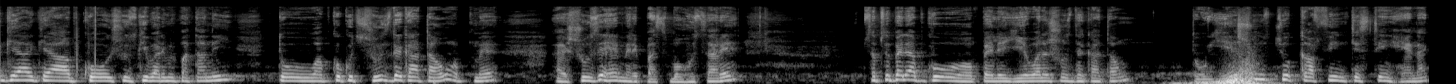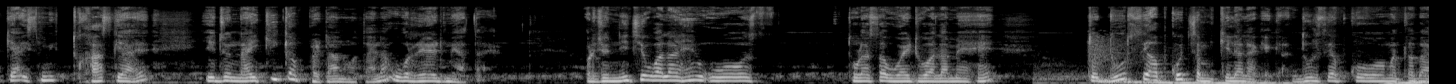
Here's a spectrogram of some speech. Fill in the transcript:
क्या क्या आपको शूज़ के बारे में पता नहीं? तो आपको कुछ शूज़ दिखाता हूँ अब मैं। शूज़ है मेरे पास बहुत सारे। सबसे पहले आपको पहले ये वाला शूज़ दिखाता हूँ। तो ये शूज़ जो काफ़ी इंटरेस्टिंग है ना, क्या इसमें ख़ास क्या है? ये जो नाइकी का पैटर्न होता है ना, वो रेड में आता है। और जो नीचे वाला है, वो थोड़ा सा वाइट वाला में है। तो दूर से आपको चमकीला लगेगा। दूर से आपको मतलब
